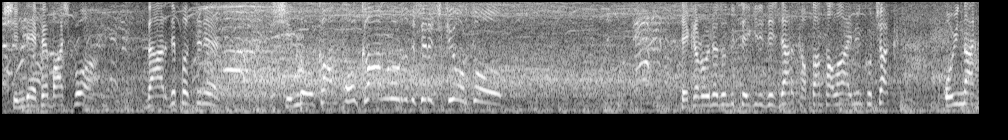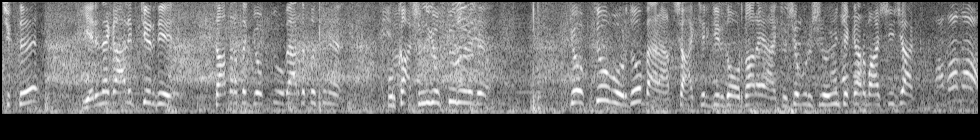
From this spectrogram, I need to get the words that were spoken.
Şimdi Efe Başbuğa verdi pasını. Şimdi Okan, Okan vurdu dışarı çıkıyor top. Tekrar oyuna döndük sevgili izleyiciler. Kaptan Talha Emin Koçak oyundan çıktı. Yerine galip girdi. Sağ tarafta Göktuğ verdi pasını. Furkan şimdi Göktuğ'u oynadı. Göktuğ vurdu. Berat Şakir girdi orada araya. Köşe vuruşuyla oyun tekrar başlayacak. Tamam al.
